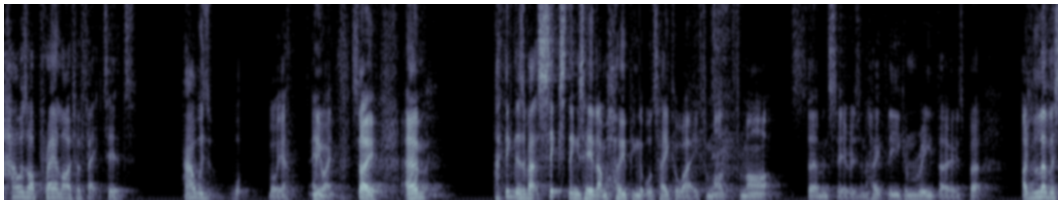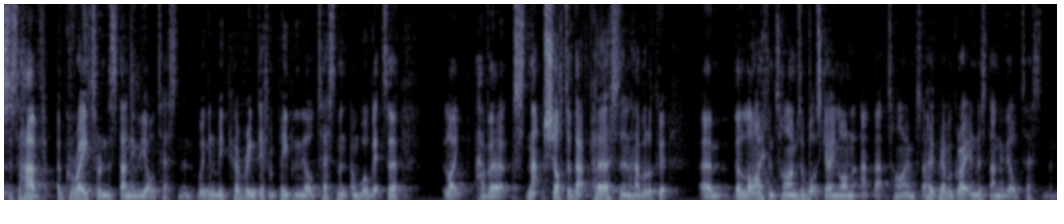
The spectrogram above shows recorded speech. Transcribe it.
How is our prayer life affected? How is, what, well, yeah. Anyway, so um, I think there's about six things here that I'm hoping that we'll take away from our, from our sermon series, and hopefully you can read those. But I'd love us just to have a greater understanding of the Old Testament. We're going to be covering different people in the Old Testament, and we'll get to like have a snapshot of that person and have a look at um, the life and times of what's going on at that time. So I hope we have a great understanding of the Old Testament,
